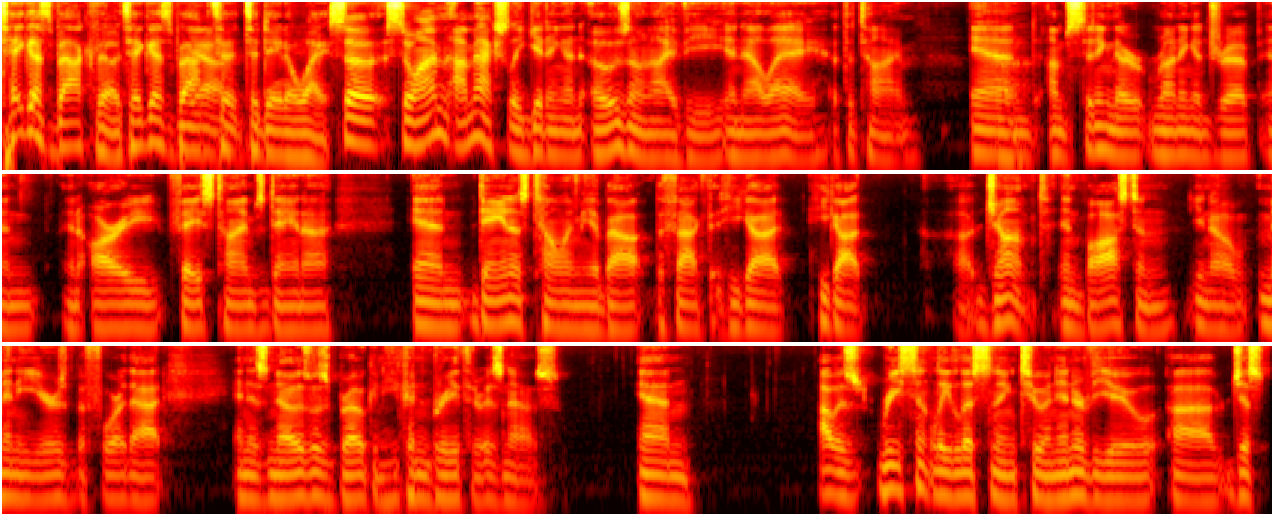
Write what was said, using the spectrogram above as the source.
take us back though. Take us back yeah. to, to Dana White. So so I'm I'm actually getting an ozone IV in LA at the time. And uh. I'm sitting there running a drip and and Ari FaceTimes Dana. And Dana's telling me about the fact that he got he got uh, jumped in Boston, you know, many years before that, and his nose was broken. He couldn't breathe through his nose. And I was recently listening to an interview uh, just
